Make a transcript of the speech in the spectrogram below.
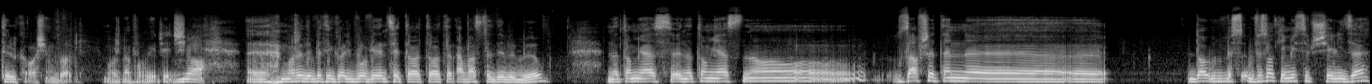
Tylko 8 goli, można powiedzieć. No. E, może gdyby tych goli było więcej, to, to ten awans wtedy by był. Natomiast, natomiast no, zawsze ten e, do, wys, wysokie miejsce przy lidze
